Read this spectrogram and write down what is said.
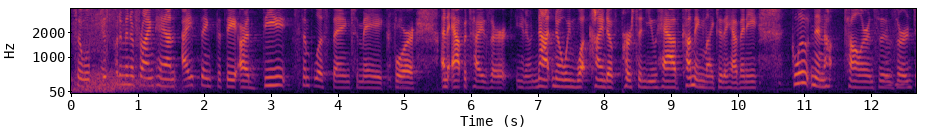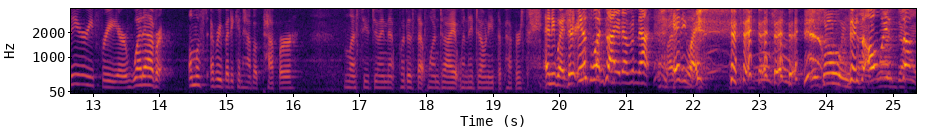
So we'll just put them in a frying pan. I think that they are the simplest thing to make for an appetizer, you know, not knowing what kind of person you have coming. Like, do they have any gluten intolerances or dairy free or whatever? Almost everybody can have a pepper. Unless you're doing that, what is that one diet when they don't eat the peppers? Anyway, there is one diet of not. Anyway, There's always there's always something,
